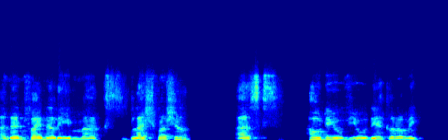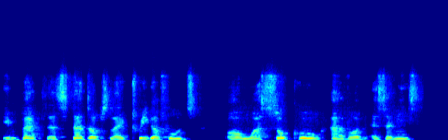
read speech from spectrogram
And then finally, Max Glaschmacher asks, how do you view the economic impact that startups like Twiga Foods or Wasoko have on SMEs?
